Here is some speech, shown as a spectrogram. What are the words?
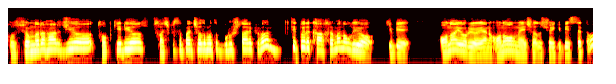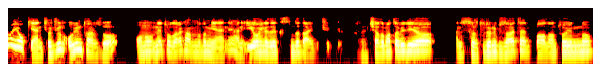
pozisyonları harcıyor, top geliyor, saçma sapan çalım atıp vuruşlar yapıyor falan. Bir tık böyle kahraman oluyor gibi ona yoruyor yani ona olmaya çalışıyor gibi hissettim ama yok yani çocuğun oyun tarzı o. Onu net olarak anladım yani. Hani iyi oynadığı kısımda da aynı çünkü. Evet. Çalım atabiliyor. Hani sırtı dönük zaten bağlantı oyununu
